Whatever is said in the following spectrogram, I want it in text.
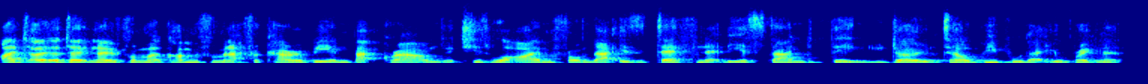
I, I don't know from coming from an Afro Caribbean background, which is what I'm from. That is definitely a standard thing. You don't tell people that you're pregnant,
